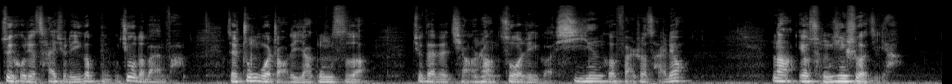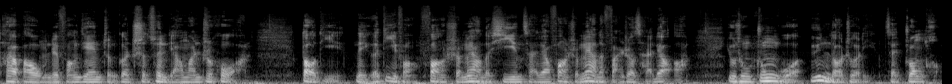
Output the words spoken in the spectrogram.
最后就采取了一个补救的办法，在中国找了一家公司啊，就在这墙上做这个吸音和反射材料。那要重新设计啊，他要把我们这房间整个尺寸量完之后啊，到底哪个地方放什么样的吸音材料，放什么样的反射材料啊，又从中国运到这里再装好。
